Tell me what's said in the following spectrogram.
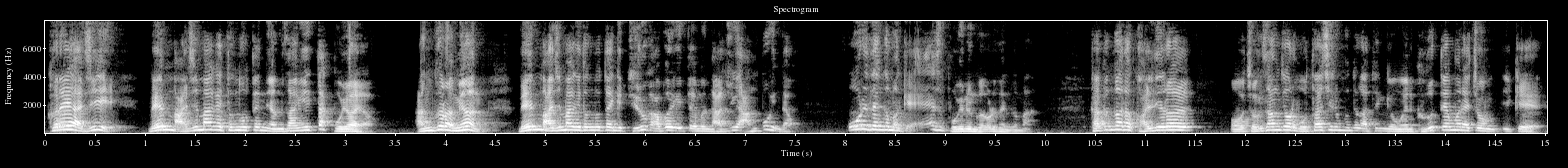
그래야지 맨 마지막에 등록된 영상이 딱 보여요. 안 그러면 맨 마지막에 등록된 게 뒤로 가버리기 때문에 나중에 안 보인다고. 오래된 것만 계속 보이는 거예요. 오래된 것만. 가끔가다 관리를 어, 정상적으로 못 하시는 분들 같은 경우에는 그것 때문에 좀 이렇게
